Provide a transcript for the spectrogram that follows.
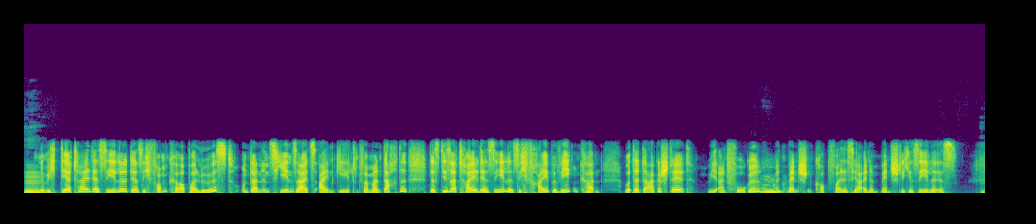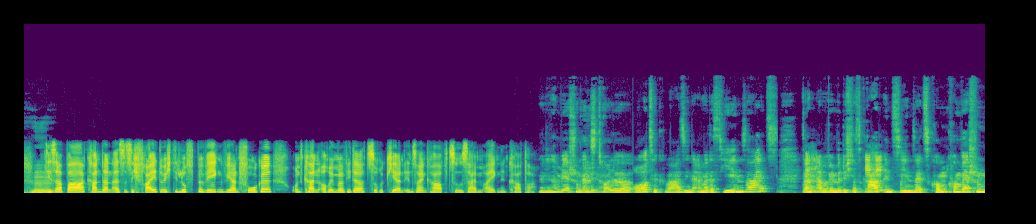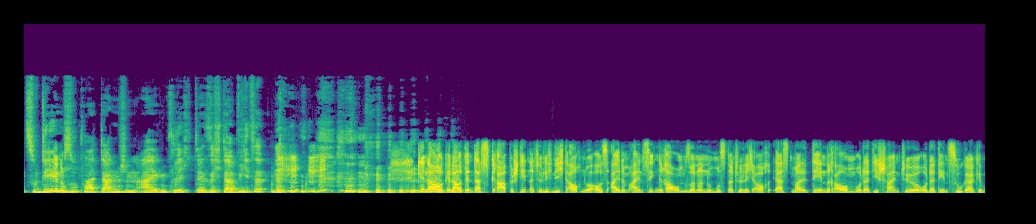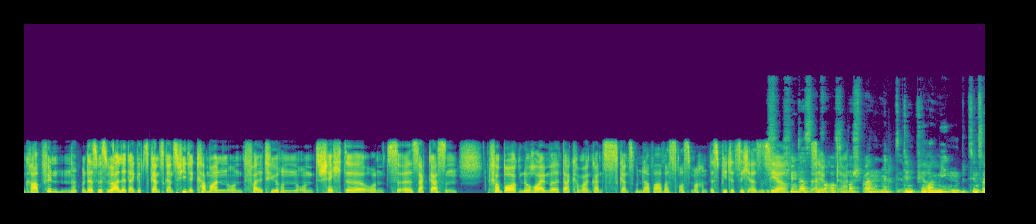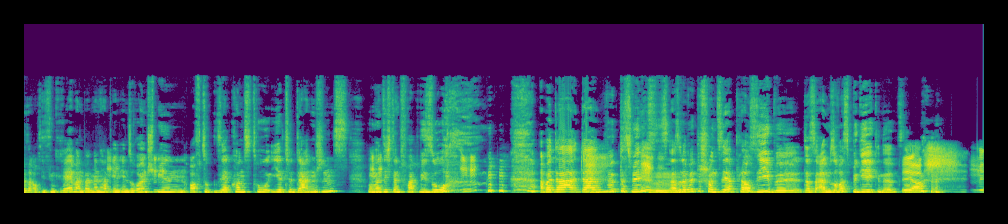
Hm. Nämlich der Teil der Seele, der sich vom Körper löst und dann ins Jenseits eingeht. Und wenn man dachte, dass dieser Teil der Seele sich frei bewegen kann, wird er dargestellt wie ein Vogel mhm. mit Menschenkopf, weil es ja eine menschliche Seele ist. Mhm. Dieser Bar kann dann also sich frei durch die Luft bewegen wie ein Vogel und kann auch immer wieder zurückkehren in sein Grab zu seinem eigenen Körper. Ja, dann haben wir ja schon ganz tolle Orte quasi. Ne? Einmal das Jenseits, dann mhm. aber wenn wir durch das Grab mhm. ins Jenseits kommen, kommen wir ja schon zu dem genau. super Dungeon eigentlich, der sich da bietet. Mhm, mhm. genau, genau, denn das Grab besteht natürlich nicht auch nur aus einem einzigen Raum, sondern du musst natürlich auch erstmal den Raum oder die Scheintür oder den Zugang im Grab finden. Ne? Und das wissen wir alle, da gibt es ganz, ganz viele Kammern und Falltüren und Schächte und äh, Sackgassen, verborgene Räume. Da kann man ganz, ganz wunderbar was draus machen. Das bietet sich also sehr. Ich, ich finde das einfach auch super an. spannend mit den Pyramiden, beziehungsweise auch diesen Gräbern, weil man hat in, in so Rollenspielen mhm. oft so sehr konstruierte Dungeons, wo mhm. man sich dann fragt, wieso. Mhm. Aber da, da wirkt das wenigstens, mhm. also da wird es schon sehr plausibel, dass einem sowas begegnet. So. Ja.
